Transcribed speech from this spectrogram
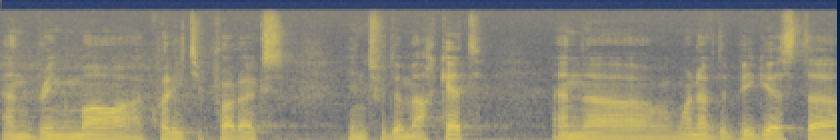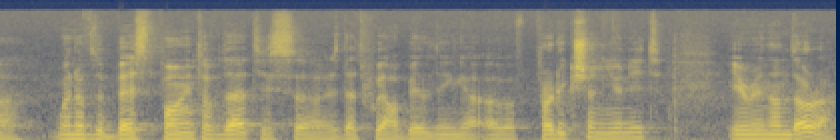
and bring more quality products into the market. And uh, one of the biggest, uh, one of the best point of that is, uh, is that we are building a, a, production unit here in Andorra.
